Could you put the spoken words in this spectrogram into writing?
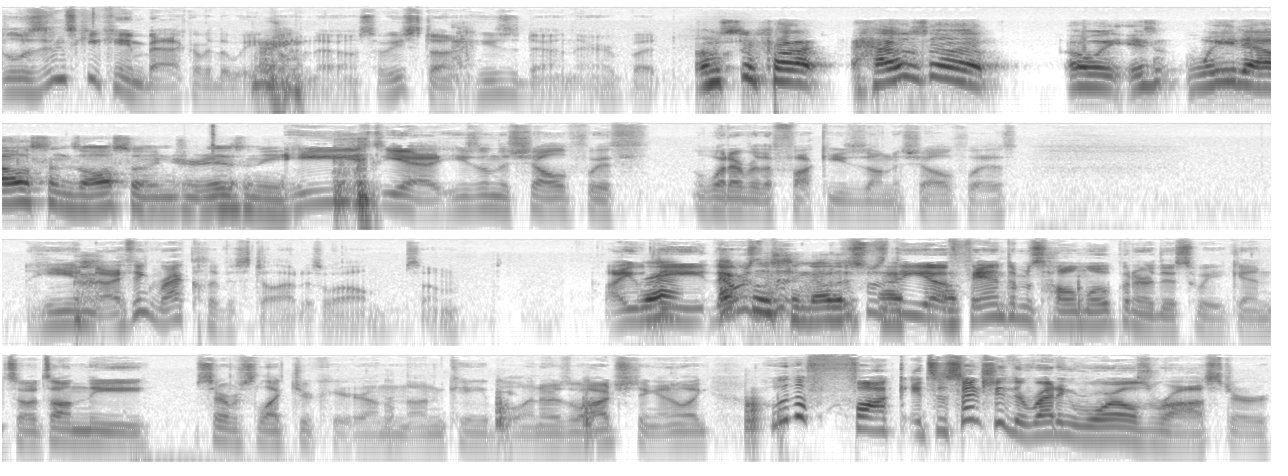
Laczynski came back over the weekend though, so he's done. He's down there, but I'm surprised. How's uh? Oh wait, isn't Wade Allison's also injured, isn't he? he's yeah, he's on the shelf with whatever the fuck he's on the shelf with. He and I think Ratcliffe is still out as well. So, I Rat- the, that was the, another this was the uh, Phantoms home opener this weekend, so it's on the Service Electric here on on cable, and I was watching, and I'm like, who the fuck? It's essentially the Reading Royals roster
